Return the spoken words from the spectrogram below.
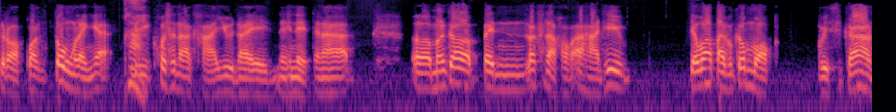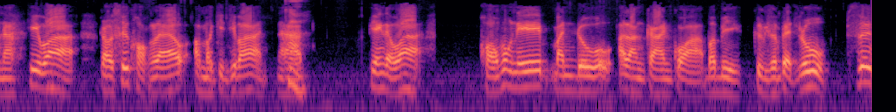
กรอกกวางตุ้งอะไรเงี้ยค่ะมีโฆษณาขายอยู่ในในเน็ตนะฮะเออมันก็เป็นลักษณะของอาหารที่จะว่าไปมันก็เหมาะโควิดสิบเก้านะ ที่ว่าเราซื้อของแล้วเอามากินที่บ้านนะคค่ะรับเพียงแต่ว่า ของพวกนี้มันดูอลังการกว่าบะหมี่กึ่งสำเร็จรูป ซึ่ง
